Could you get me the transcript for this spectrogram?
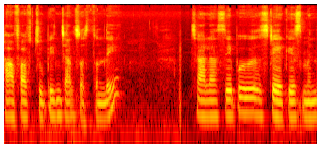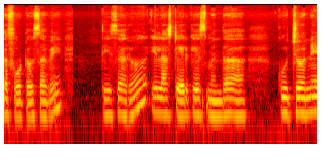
హాఫ్ హాఫ్ చూపించాల్సి వస్తుంది. చాలాసేపు స్టేర్ కేస్ మీద ఫొటోస్ అవి తీశారు. ఇలా స్టేర్ కేస్ మీద కూర్చొని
